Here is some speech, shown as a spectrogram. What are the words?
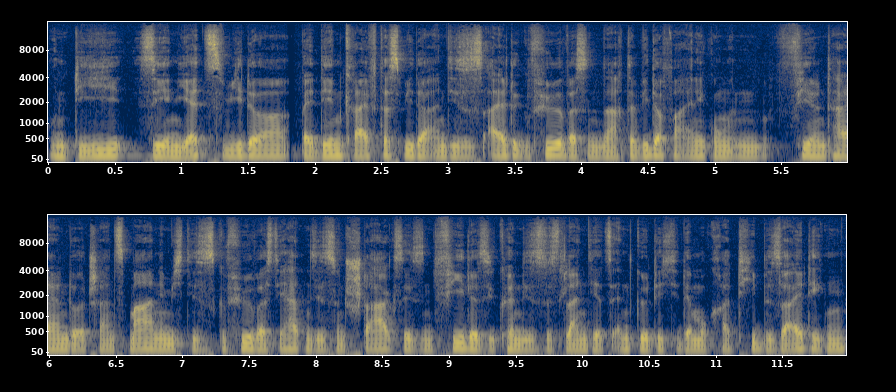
Und die sehen jetzt, jetzt wieder, bei denen greift das wieder an dieses alte Gefühl, was nach der Wiedervereinigung in vielen Teilen Deutschlands war, nämlich dieses Gefühl, was die hatten, sie sind stark, sie sind viele, sie können dieses Land jetzt endgültig die Demokratie beseitigen,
